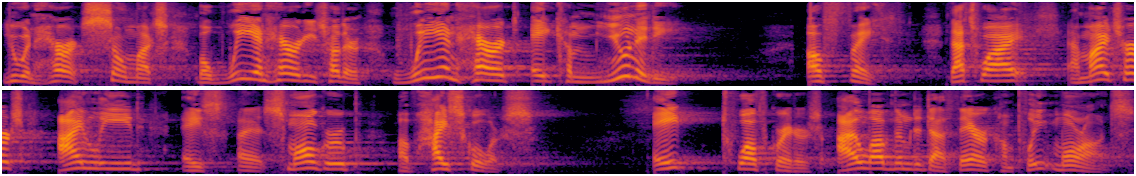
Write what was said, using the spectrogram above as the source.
You inherit so much, but we inherit each other. We inherit a community of faith. That's why at my church, I lead a, a small group of high schoolers, eight 12th graders. I love them to death. They are complete morons.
